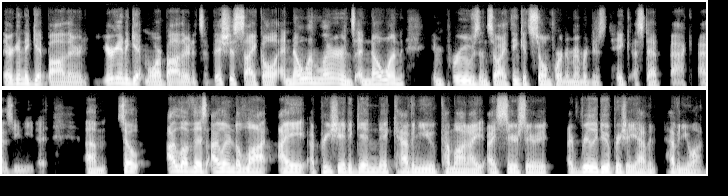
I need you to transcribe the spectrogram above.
They're going to get bothered. You're going to get more bothered. It's a vicious cycle and no one learns and no one improves. And so I think it's so important to remember to just take a step back as you need it. Um, so I love this. I learned a lot. I appreciate again, Nick, having you come on. I, I seriously, I really do appreciate you having having you on.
